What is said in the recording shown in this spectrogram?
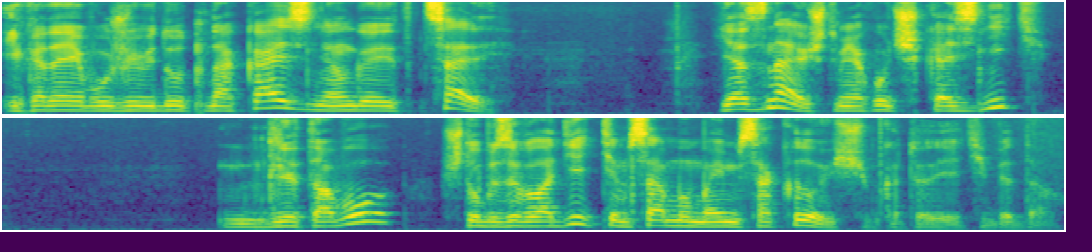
И когда его уже ведут на казнь, он говорит, царь, я знаю, что меня хочешь казнить для того, чтобы завладеть тем самым моим сокровищем, которое я тебе дал.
